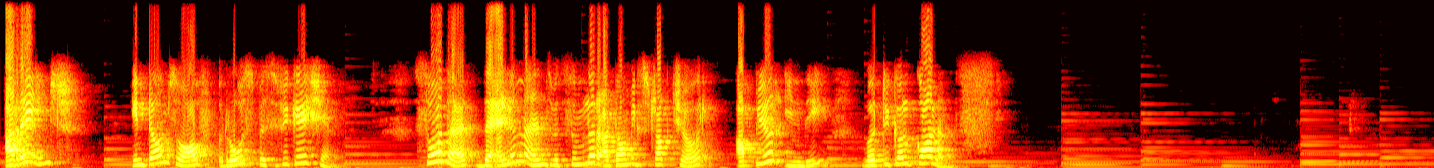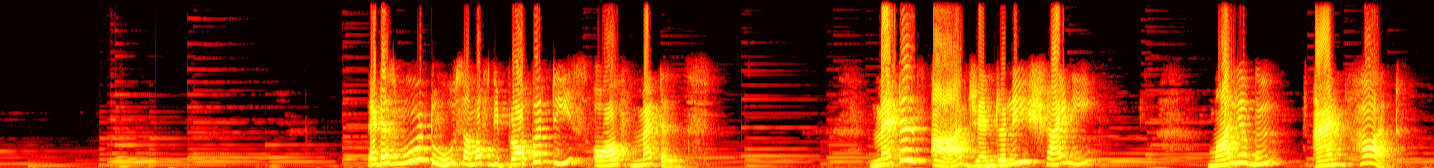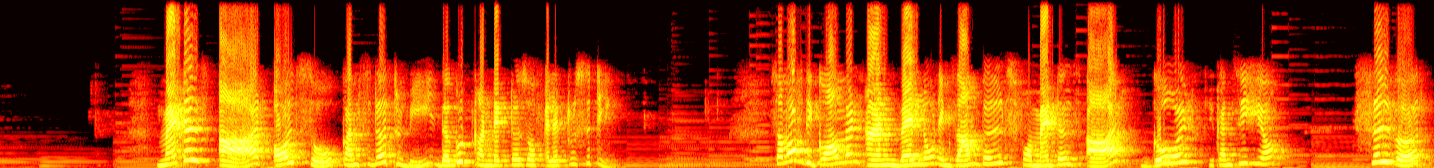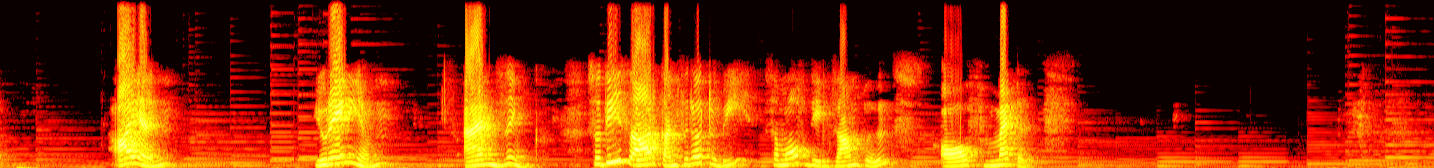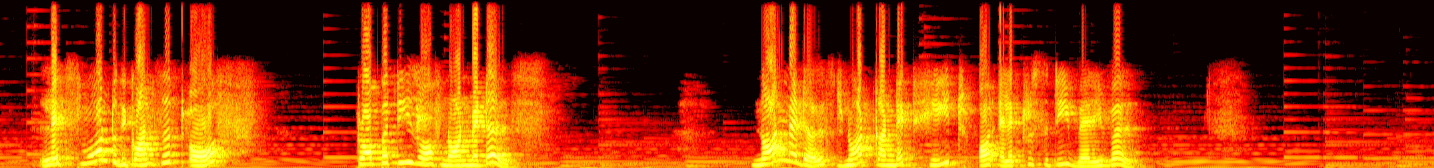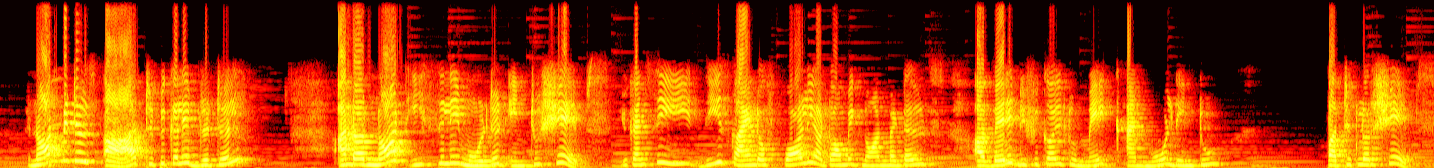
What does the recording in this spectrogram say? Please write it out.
arranged in terms of row specification so that the elements with similar atomic structure appear in the vertical columns. Let us move to some of the properties of metals. Metals are generally shiny, malleable and hard. Metals are also considered to be the good conductors of electricity. Some of the common and well-known examples for metals are gold, you can see here, silver, iron, uranium and zinc. So these are considered to be some of the examples of metals. Let's move on to the concept of Properties of nonmetals Nonmetals do not conduct heat or electricity very well. Nonmetals are typically brittle and are not easily molded into shapes. You can see these kind of polyatomic nonmetals are very difficult to make and mold into particular shapes.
